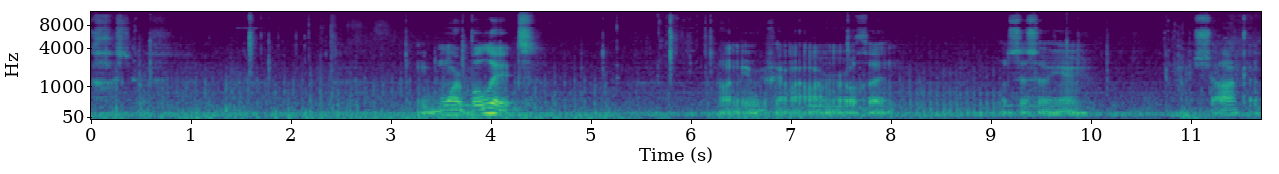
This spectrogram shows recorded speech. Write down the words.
Gosh. Need more bullets. I need to repair my armor real quick. What's this over here? Shotgun.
